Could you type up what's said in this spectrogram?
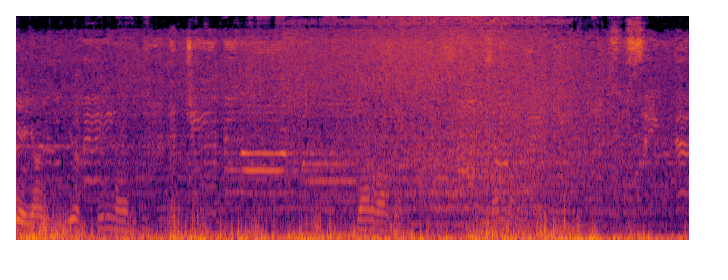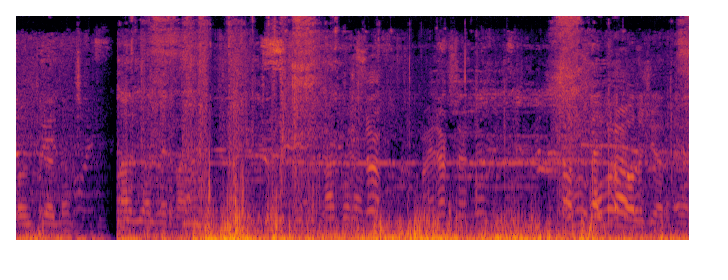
Niye yan gidiyor? Bilmiyorum. Kontrolden çıktı. Yol veri var. Bayrak sende mi? Güzel kafa oluşuyor. Evet.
